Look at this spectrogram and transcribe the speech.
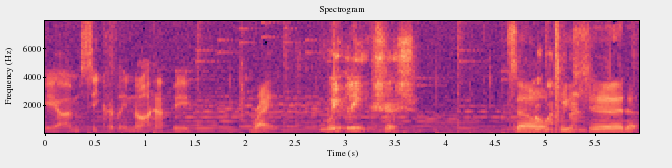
Yeah, I'm secretly not happy. Right. Wheatley, shush. So we friend. should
